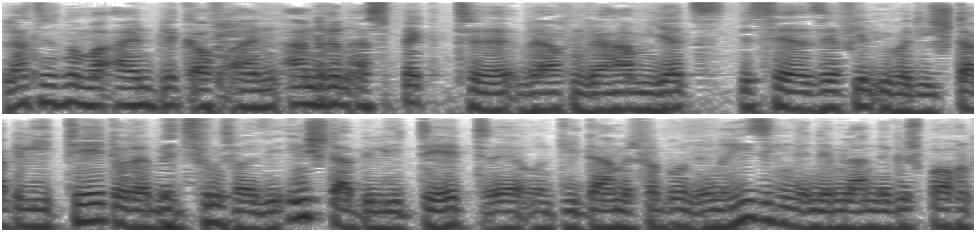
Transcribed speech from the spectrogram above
lassen Sie uns noch mal einen Blick auf einen anderen Aspekt äh, werfen. Wir haben jetzt bisher sehr viel über die Stabilität oder beziehungsweise die Instabilität äh, und die damit verbundenen Risiken in dem Lande gesprochen.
